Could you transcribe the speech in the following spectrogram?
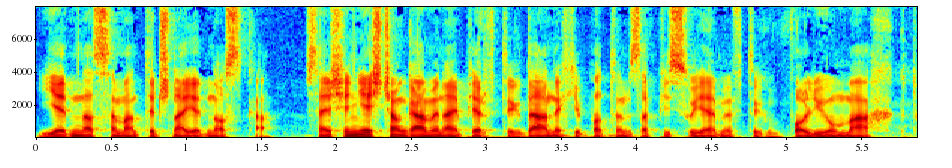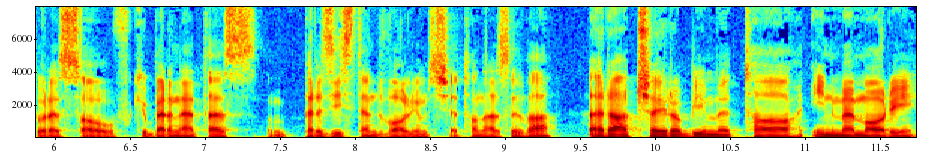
jedna semantyczna jednostka. W sensie nie ściągamy najpierw tych danych i potem zapisujemy w tych volumach, które są w Kubernetes. Persistent volumes się to nazywa. Raczej robimy to in memory,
